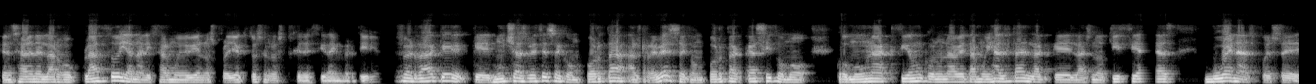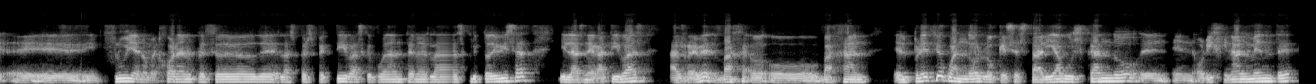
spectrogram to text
pensar en el largo plazo y analizar muy bien los proyectos en los que decida invertir. Es verdad que, muchas veces se comporta al revés, se comporta casi como, como una acción con una beta muy alta en la que las noticias buenas pues eh, eh, influyen o mejoran el precio de, las perspectivas que puedan tener las criptodivisas y las negativas al revés, baja, o, bajan el precio cuando lo que se estaría buscando en, originalmente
